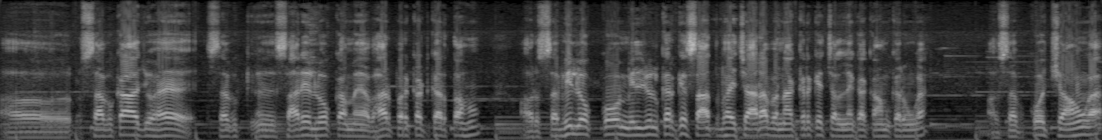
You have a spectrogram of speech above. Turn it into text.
और सबका जो है, सब सारे लोग का मैं आभार प्रकट करता हूँ। और सभी लोग को मिलजुल करके साथ भाईचारा बना करके चलने का काम करूँगा। और सबको चाहूँगा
